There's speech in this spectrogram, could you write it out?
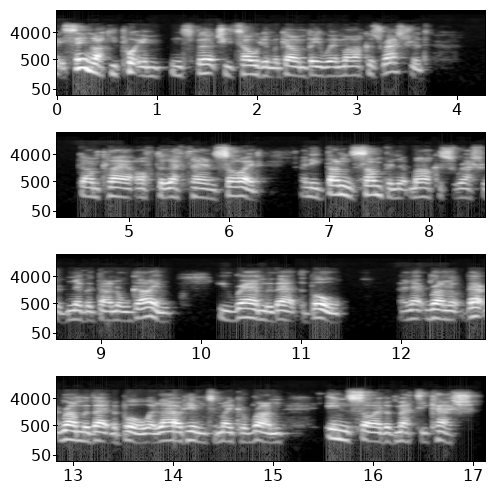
But it seemed like he put him, and Spurchy told him to go and be where Marcus Rashford, go and play it off the left hand side. And he'd done something that Marcus Rashford never done all game. He ran without the ball. And that run that run without the ball allowed him to make a run inside of Matty Cash.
